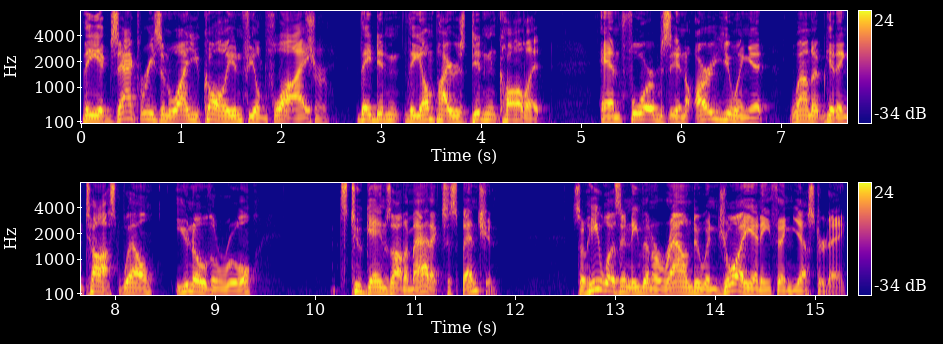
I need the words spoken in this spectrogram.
the exact reason why you call infield fly. Sure. They didn't. The umpires didn't call it, and Forbes, in arguing it, wound up getting tossed. Well, you know the rule. It's two games automatic suspension. So he wasn't even around to enjoy anything yesterday.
